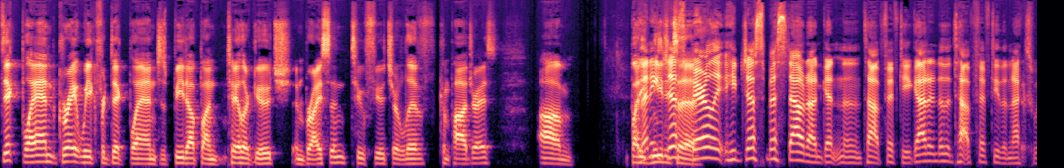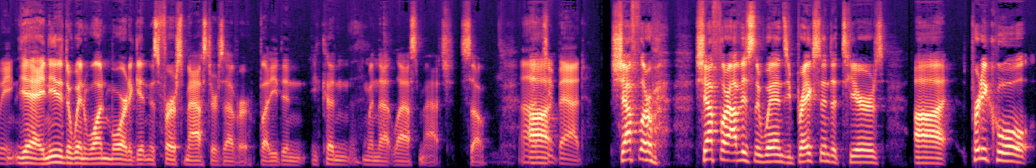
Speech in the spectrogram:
Dick Bland, great week for Dick Bland, just beat up on Taylor Gooch and Bryson, two future LIV compadres. Um, but then he he needed just to. barely he just missed out on getting in the top 50 he got into the top 50 the next week Yeah, he needed to win one more to get in his first Masters ever, but he didn't. He couldn't win that last match. So uh, Uh, too bad Scheffler, Scheffler obviously wins. He breaks into tears. Uh, pretty cool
